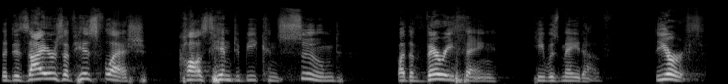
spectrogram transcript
The desires of his flesh caused him to be consumed by the very thing he was made of the earth.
